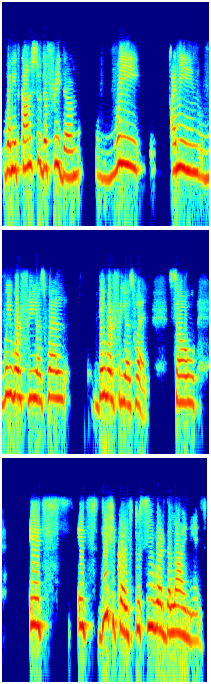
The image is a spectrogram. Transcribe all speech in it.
when it comes to the freedom we i mean we were free as well they were free as well. So it's it's difficult to see where the line is.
